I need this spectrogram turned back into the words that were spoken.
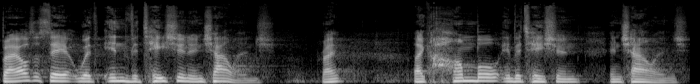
But I also say it with invitation and challenge, right? like humble invitation and challenge.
